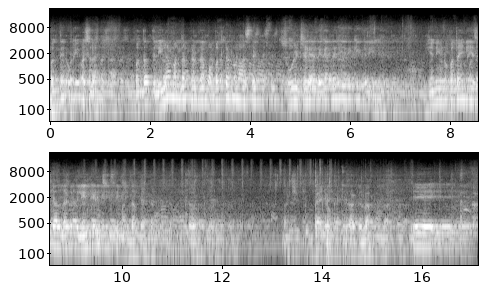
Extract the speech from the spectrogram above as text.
ਬੰਦੇ ਨੂੰ ਕੀ ਮਸਲਾ ਹੈ ਬੰਦਾ ਦਲੀਲਾਂ ਮੰਗਦਾ ਫਿਰਦਾ ਮੁਹੱਬਤ ਕਰਨ ਵਾਸਤੇ ਸੂਰਜ ਚੜਿਆ ਤੇ ਕਹਿੰਦੇ ਜੀ ਇਹਦੀ ਕੀ ਦਲੀਲ ਹੈ ਯਾਨੀ ਉਹਨੂੰ ਪਤਾ ਹੀ ਨਹੀਂ ਇਸ ਗੱਲ ਦਾ ਕਿ ਦਲੀਲ ਕਿਹੜੀ ਚੀਜ਼ ਦੀ ਮੰਗਦਾ ਪਿਆ ਬੈ ਜਾਓ ਜਜ਼ਾਕੱਲਾ ਇਹ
